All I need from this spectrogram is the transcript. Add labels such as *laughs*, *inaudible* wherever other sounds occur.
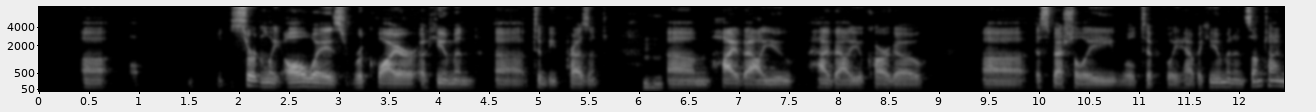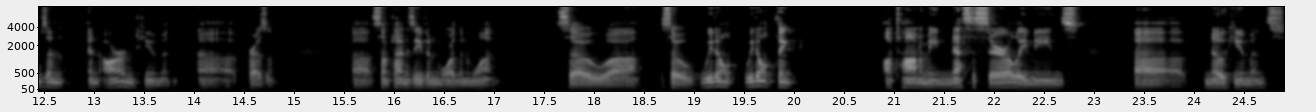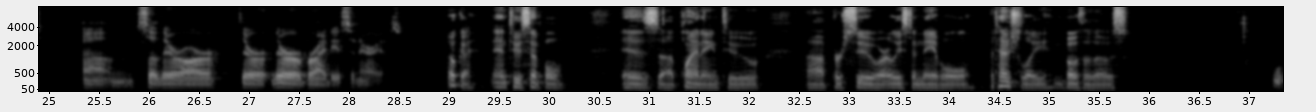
certainly always require a human uh, to be present. Mm-hmm. Um, high value high value cargo, uh, especially, will typically have a human and sometimes an, an armed human present. sometimes even more than one. So so we don't we don't think autonomy necessarily means uh, no humans. Um, so there are there are, there are a variety of scenarios. Okay, and TuSimple is uh, planning to uh, pursue or at least enable potentially both of those.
